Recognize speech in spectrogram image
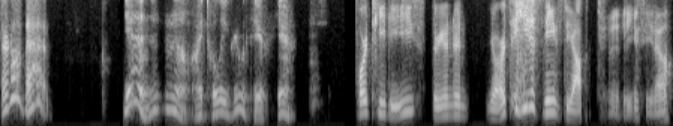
they're not bad. Yeah, no, no, no. I totally agree with you. Yeah. Four TDs, 300 yards. He just needs the opportunities, you know?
